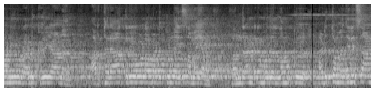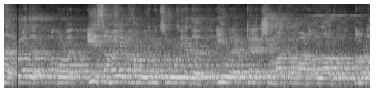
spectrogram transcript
മണിയോട് അടുക്കുകയാണ്. അർദ്ധരാത്രിയോളം അടുക്കുന്ന ഈ സമയം. പന്ത്രണ്ടര മുതൽ നമുക്ക് അടുത്ത മജിലിസാണ് ഉള്ളത്. അപ്പോൾ ഈ സമയത്ത് നമ്മൾ ഒരുമിച്ച് കൂടിയത് ഈ ഒരൊറ്റ ലക്ഷ്യം മാത്രമാണ്. അള്ളാഹു നമ്മുടെ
